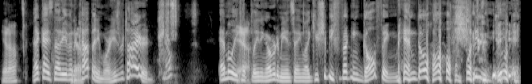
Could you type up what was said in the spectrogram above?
You know, That guy's not even a cop anymore. He's retired. Nope. Emily Yeah. kept leaning over to me and saying, like, you should be fucking golfing, man. Go home. What are you doing?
